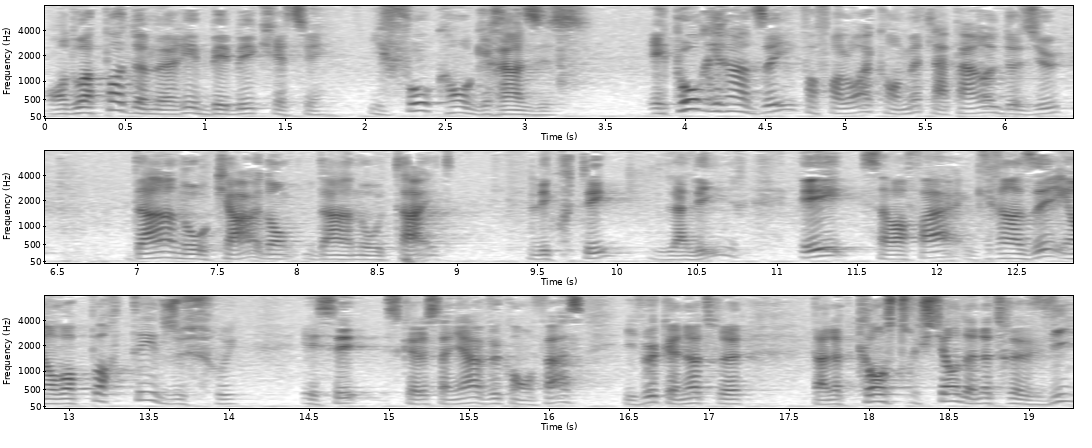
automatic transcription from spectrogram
on ne doit pas demeurer bébé chrétien. Il faut qu'on grandisse. Et pour grandir, il va falloir qu'on mette la parole de Dieu dans nos cœurs, donc dans nos têtes, l'écouter, la lire, et ça va faire grandir et on va porter du fruit. Et c'est ce que le Seigneur veut qu'on fasse. Il veut que notre, dans notre construction de notre vie,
